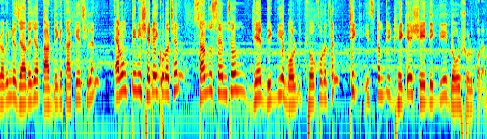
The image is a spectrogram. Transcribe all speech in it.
রবীন্দ্র জাদেজা তার দিকে তাকিয়েছিলেন এবং তিনি সেটাই করেছেন, সঞ্জু স্যামসন যে দিক দিয়ে বলটি থ্রো করেছেন, ঠিক স্টাম্পটি ঢেকে সেই দিক দিয়ে দৌড় শুরু করেন।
